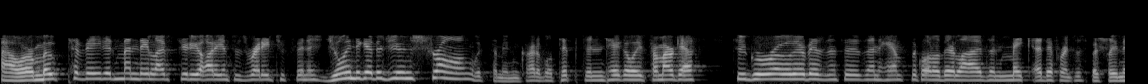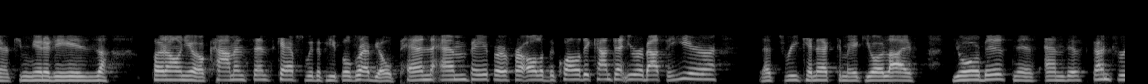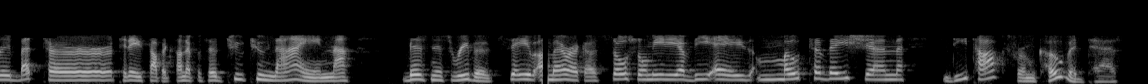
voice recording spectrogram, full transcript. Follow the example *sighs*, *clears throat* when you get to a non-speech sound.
Our motivated Monday live studio audience is ready to finish Join Together June strong with some incredible tips and takeaways from our guests to grow their businesses, enhance the quality of their lives, and make a difference, especially in their communities. Put on your common sense caps with the people. Grab your pen and paper for all of the quality content you're about to hear. Let's reconnect to make your life, your business, and this country better. Today's topics on episode 229 business reboot, save America, social media VAs, motivation, detox from COVID tests,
